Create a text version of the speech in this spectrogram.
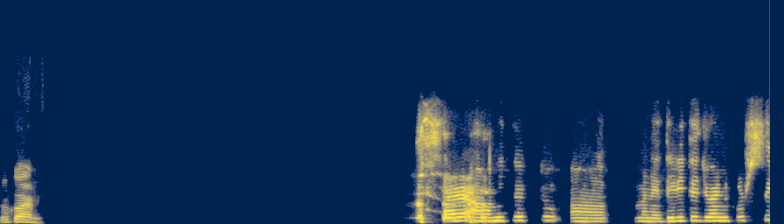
শুরু করেন। স্যার আমি তো একটু আহ, মানে দেরিতে জয়েন করছি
